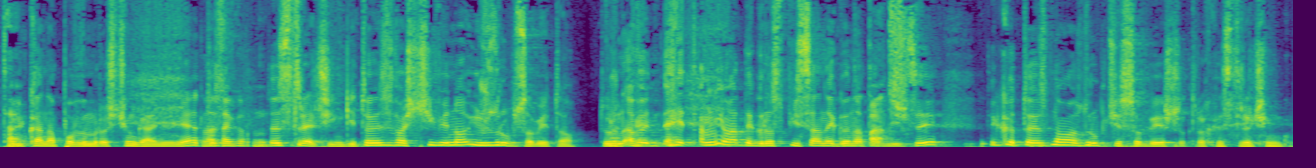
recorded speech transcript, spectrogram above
Tak. na kanapowym rozciąganiu, nie? To, Dlatego... jest, to jest stretching i to jest właściwie, no już zrób sobie to. Tu już okay. nawet tam nie ma tego rozpisanego na tablicy, tylko to jest, no zróbcie sobie jeszcze trochę stretchingu.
